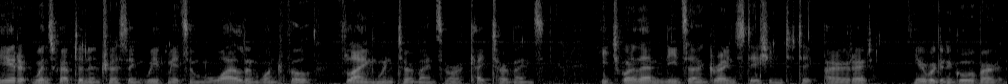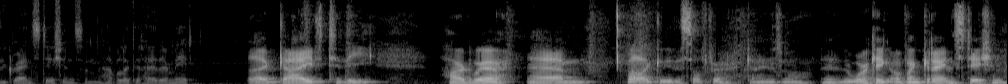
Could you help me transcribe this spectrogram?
Here at Windswept and Interesting, we've made some wild and wonderful flying wind turbines, or kite turbines. Each one of them needs a ground station to take power out. Here we're going to go over the ground stations and have a look at how they're made. A guide to the hardware, um, well, I could do the software guide as well. The, the working of a ground station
